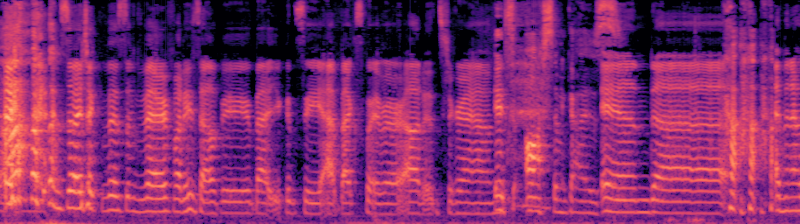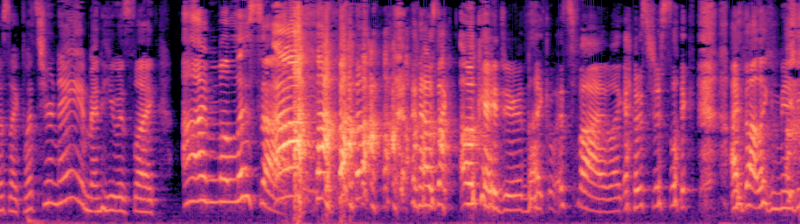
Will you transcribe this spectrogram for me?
so I took this very funny selfie that you can see at Bex Claver on Instagram. It's awesome, guys. and uh, and then I was like, "What's your name?" And he was like, "I'm Melissa." and I was like, "Okay, dude, like it's fine." Like I was just like, I thought like maybe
